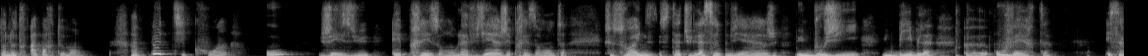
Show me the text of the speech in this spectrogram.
dans notre appartement, un petit coin où Jésus est présent, où la Vierge est présente, que ce soit une statue de la Sainte Vierge, une bougie, une Bible euh, ouverte. Et ça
